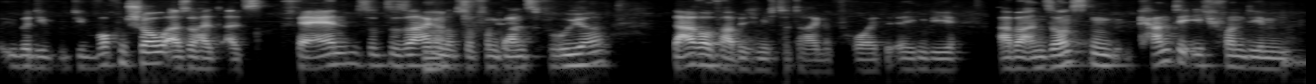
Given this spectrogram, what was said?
über die, die Wochenshow, also halt als Fan sozusagen, ja. noch so von ganz früher. Darauf habe ich mich total gefreut, irgendwie aber ansonsten kannte ich von dem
